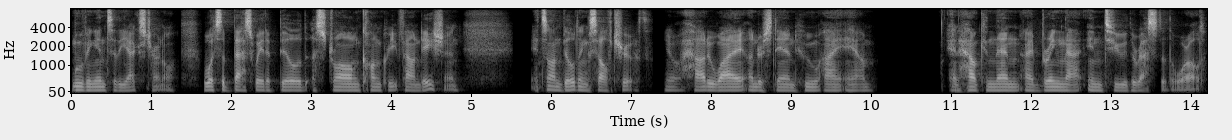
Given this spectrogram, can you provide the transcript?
moving into the external what's the best way to build a strong concrete foundation it's on building self-truth you know how do i understand who i am and how can then i bring that into the rest of the world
